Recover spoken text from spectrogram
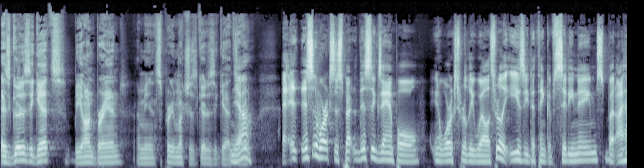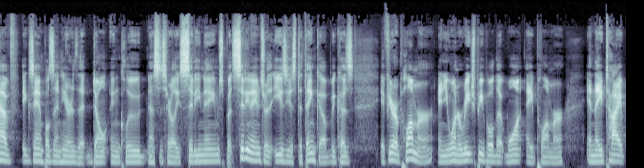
As good as it gets, beyond brand. I mean, it's pretty much as good as it gets. Yeah. right? It, this works. This example you know, works really well. It's really easy to think of city names, but I have examples in here that don't include necessarily city names. But city names are the easiest to think of because if you're a plumber and you want to reach people that want a plumber, and they type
